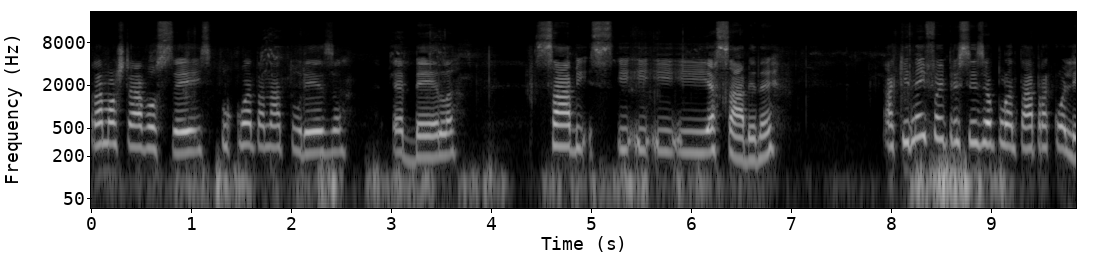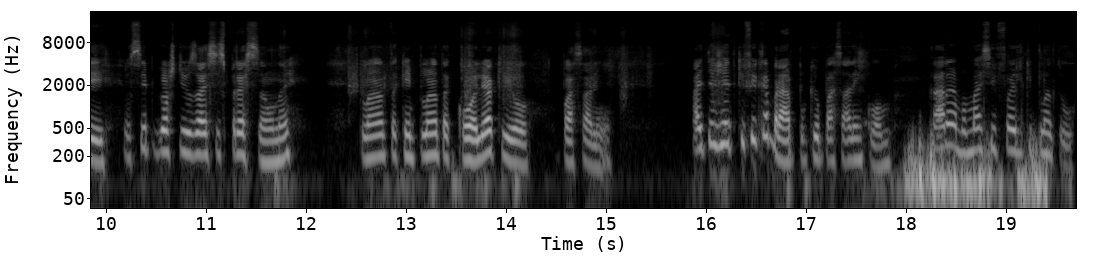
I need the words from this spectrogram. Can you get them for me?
Para mostrar a vocês o quanto a natureza é bela sabe e, e, e, é sábia, né? Aqui nem foi preciso eu plantar para colher. Eu sempre gosto de usar essa expressão, né? Planta, quem planta, colhe. Olha aqui, ó, o passarinho. Aí tem gente que fica bravo porque o passarinho come. Caramba, mas se foi ele que plantou.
